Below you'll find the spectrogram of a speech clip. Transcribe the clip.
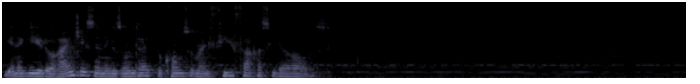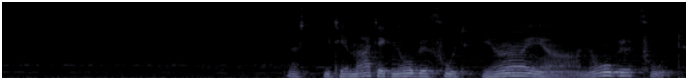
die Energie, die du reinschickst in deine Gesundheit, bekommst du um ein Vielfaches wieder raus. Das, die Thematik Novel Food. Ja, ja, Novel Food.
